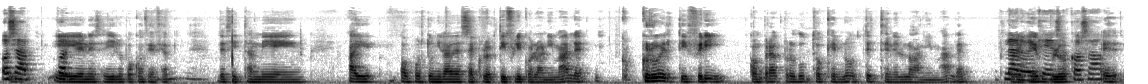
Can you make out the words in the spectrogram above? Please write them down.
O sea, por- Y en ese hilo, por conciencia, decir también hay oportunidades de ser cruelty free con los animales. Cruelty free, comprar productos que no testen en los animales. claro, por es que esas cosas... eh,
